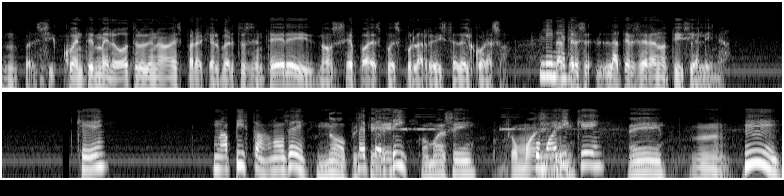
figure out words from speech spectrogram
Mm, pues sí, cuéntenme lo otro de una vez para que Alberto se entere y no sepa después por la revista del corazón. la, la, tercera noticia, Lina. ¿Qué? ¿Una pista? No sé. No, pues Me ¿qué? perdí. ¿Cómo así? ¿Cómo así? ¿Cómo así qué? Eh, Mm, Mm.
